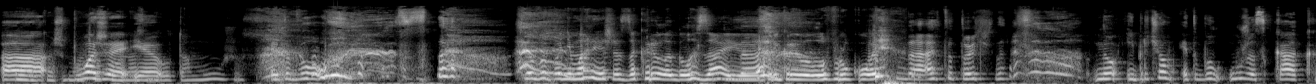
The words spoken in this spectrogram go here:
Ой, а, кошмар, боже, у нас был там ужас. Это был ужас. Чтобы вы понимали, я сейчас закрыла глаза и да. прикрыла лоб рукой. Да, это точно. Ну, и причем это был ужас как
